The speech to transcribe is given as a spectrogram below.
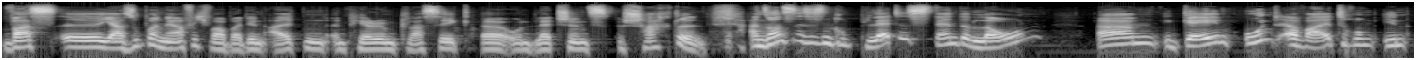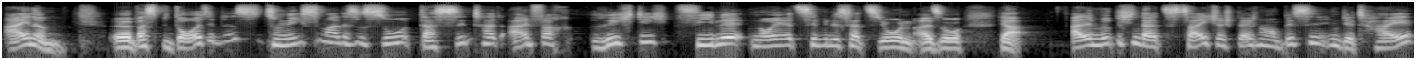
was äh, ja super nervig war bei den alten Imperium Classic äh, und Legends Schachteln. Ansonsten ist es ein komplettes Standalone ähm, Game und Erweiterung in einem. Äh, was bedeutet das? Zunächst mal ist es so, das sind halt einfach richtig viele neue Zivilisationen. Also ja, alle möglichen, das zeige ich euch gleich noch ein bisschen im Detail.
